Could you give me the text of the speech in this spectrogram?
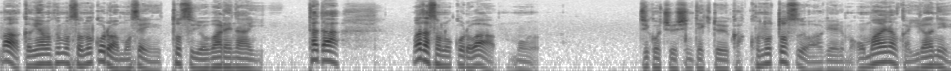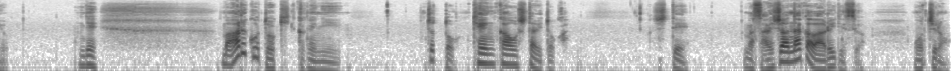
まあ、影山くんもその頃はもうすでにトス呼ばれない。ただ、まだその頃はもう自己中心的というか、このトスを上げる、お前なんかいらねえよで、まあ、あることをきっかけに、ちょっと喧嘩をしたりとかして、まあ、最初は仲悪いですよ。もちろん。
